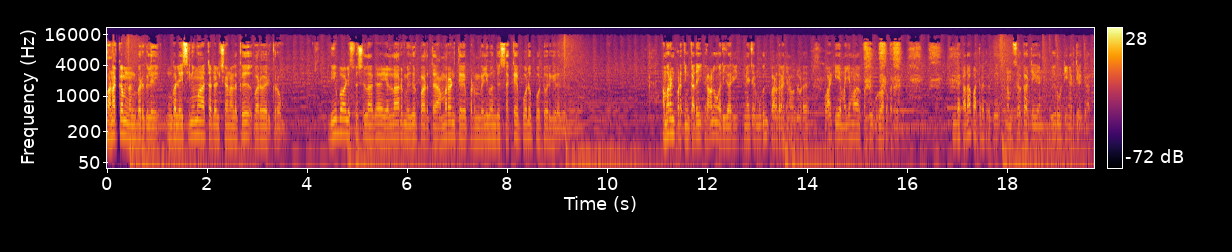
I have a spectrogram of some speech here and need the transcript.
வணக்கம் நண்பர்களே உங்களை சினிமா தடல் சேனலுக்கு வரவேற்கிறோம். தீபாவளி ஸ்பெஷலாக எல்லாரும் எதிர்பார்த்த அமரன் திரைப்படம் வெளிவந்து சக்கை போட போட்டு வருகிறது. அமரன் படத்தின் கதை ராணுவ அதிகாரி மேஜர் முகுந்த் வரதராஜன் அவர்களோட வாழ்க்கையை மையமாக கொண்டு உருவாக்கப்பட்டுள்ளது இந்த கதாபாத்திரத்திற்கு நம் சிவகார்த்திகேயன் உயிர் ஊட்டி நடித்திருக்கிறார்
